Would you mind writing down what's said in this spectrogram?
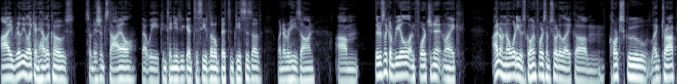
I really like Angelico's submission style that we continue to get to see little bits and pieces of whenever he's on. Um, there's like a real unfortunate like I don't know what he was going for, some sort of like um, corkscrew leg drop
